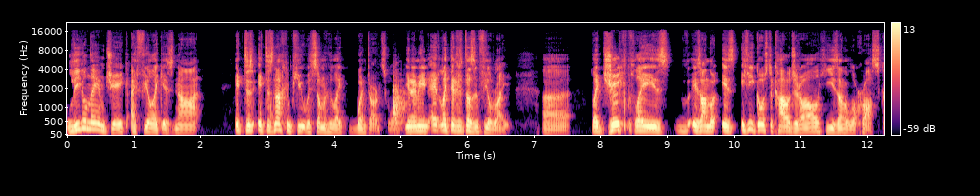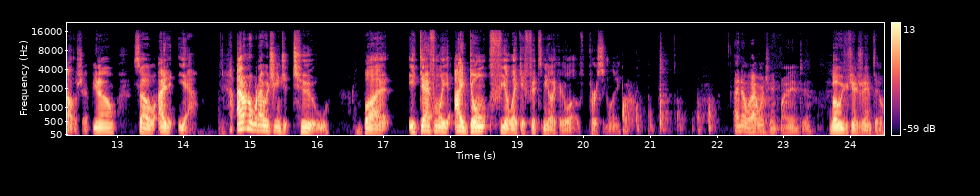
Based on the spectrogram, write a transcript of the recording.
Legal name Jake. I feel like is not. It does. It does not compute with someone who like went to art school. You know what I mean? It, like that just doesn't feel right. Uh, like Jake plays is on the is if he goes to college at all, he's on the lacrosse scholarship. You know. So I yeah, I don't know what I would change it to, but it definitely I don't feel like it fits me like a glove personally. I know what I would change my name to. What would you change your name to?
